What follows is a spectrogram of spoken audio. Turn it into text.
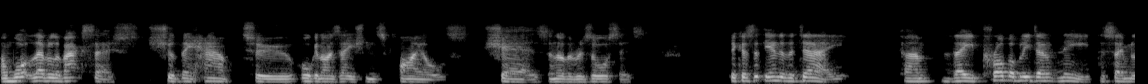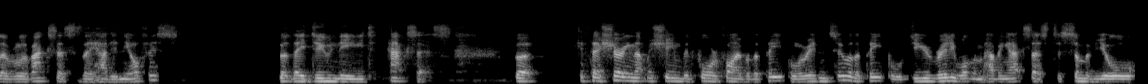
and what level of access should they have to organizations' files, shares, and other resources. Because at the end of the day, um, they probably don't need the same level of access as they had in the office, but they do need access. But if they're sharing that machine with four or five other people, or even two other people, do you really want them having access to some of your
